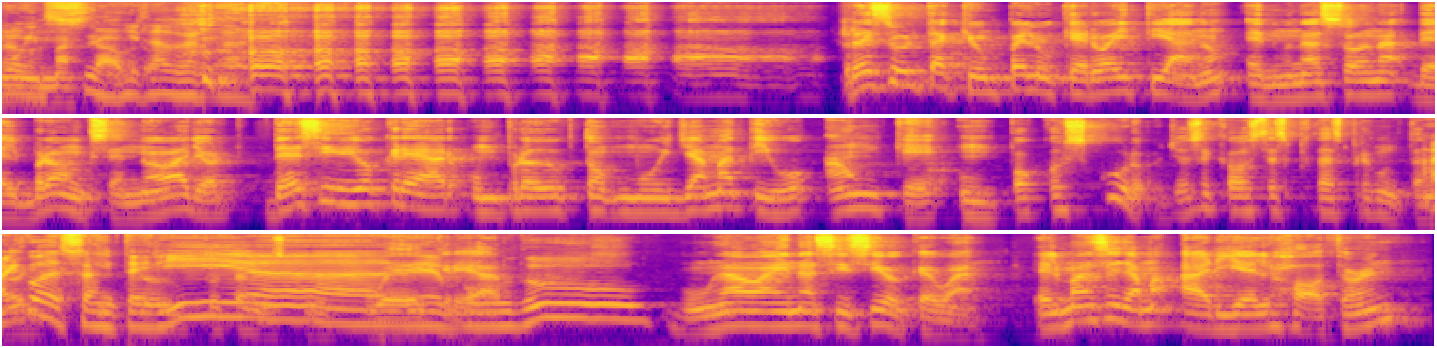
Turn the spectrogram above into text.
muy macabro. la verdad. Resulta que un peluquero haitiano en una zona del Bronx, en Nueva York, decidió crear un producto muy llamativo, aunque un poco oscuro. Yo sé que vos te estás preguntando. Algo de santería, de crear? Una vaina así, sí o qué bueno. El man se llama Ariel Hawthorne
